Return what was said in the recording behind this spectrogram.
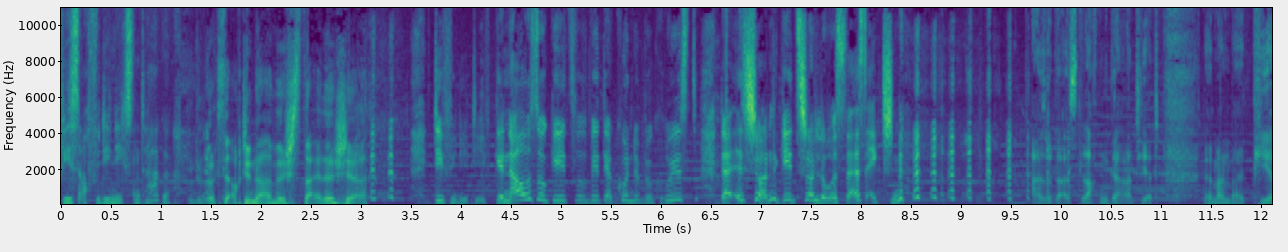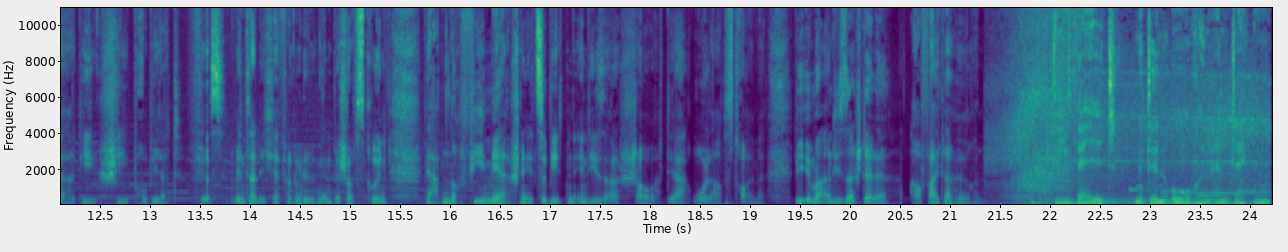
Wie ist auch für die nächsten Tage? Und du wirkst ja auch dynamisch, stylisch, ja. Definitiv. Genauso geht's, so wird der Kunde begrüßt. Da ist schon, geht's schon los, da ist Action. Also da ist Lachen garantiert, wenn man bei Pia die Ski probiert. Fürs winterliche Vergnügen in Bischofsgrün. Wir haben noch viel mehr Schnee zu bieten in dieser Show der Urlaubsträume. Wie immer an dieser Stelle auf Weiterhören. Die Welt mit den Ohren entdecken.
